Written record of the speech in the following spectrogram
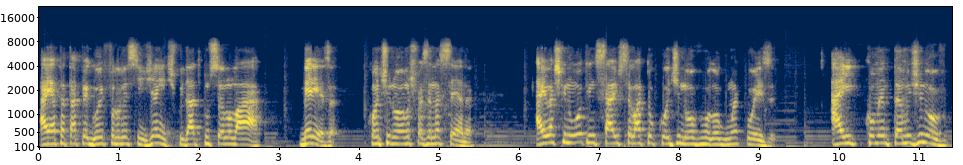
Aí a Tatá pegou e falou assim: gente, cuidado com o celular. Beleza, continuamos fazendo a cena. Aí eu acho que no outro ensaio o celular tocou de novo, rolou alguma coisa. Aí comentamos de novo.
